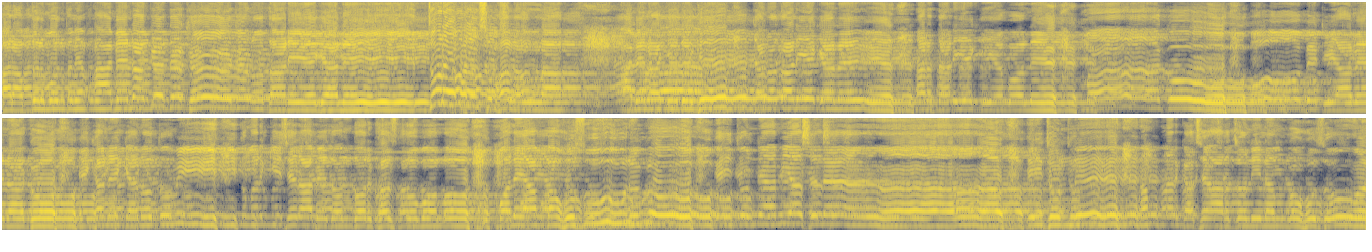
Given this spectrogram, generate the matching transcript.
আর আব্দুল মোত্তালিব আমেনাকে দেখে যেন দাঁড়িয়ে গেলে। জোরে বলে, সুবহানাল্লাহ। আমেনাকে দেখে যেন দাঁড়িয়ে গেলে। আর দাঁড়িয়ে গিয়ে বলে, মা গো, ও গো। এখানে কেন তুমি? তোমার কিসের আবেদন দরখাস্ত বলো? বলে আব্বা, হুজুর গো, এই জন্য আমি এই জন্য আপনার কাছে নিলাম গো, হুজুর।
